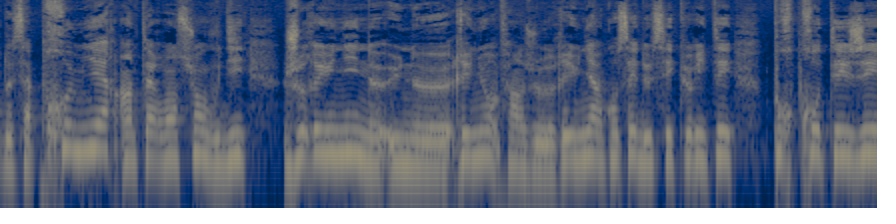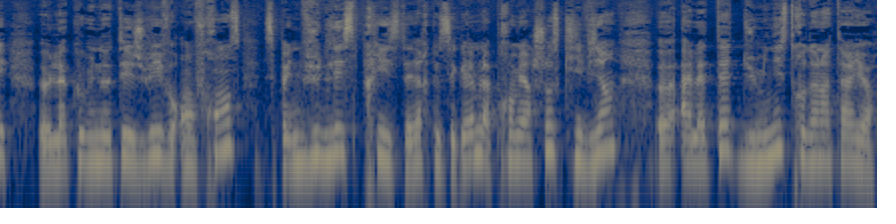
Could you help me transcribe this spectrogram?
de sa première intervention, vous dit je réunis une, réunion, enfin je réunis un conseil de sécurité pour protéger euh, la communauté juive en France, c'est pas une vue de l'esprit, c'est-à-dire que c'est quand même la première chose qui vient euh, à la tête du ministre de l'Intérieur.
